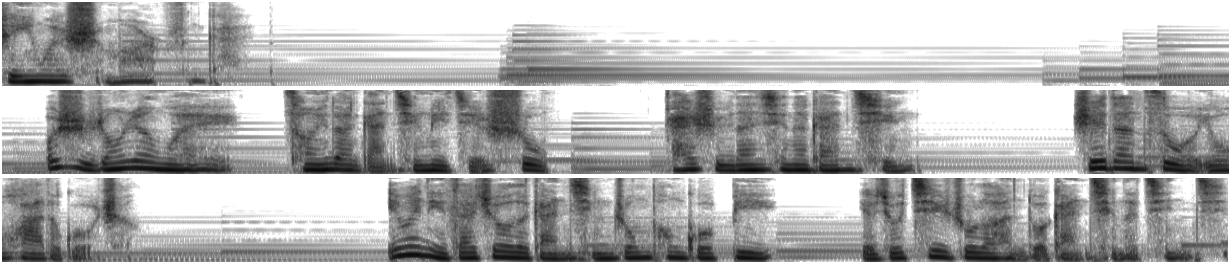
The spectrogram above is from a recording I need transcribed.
是因为什么而分开的？我始终认为，从一段感情里结束，开始一段新的感情，是一段自我优化的过程。因为你在旧的感情中碰过壁，也就记住了很多感情的禁忌。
